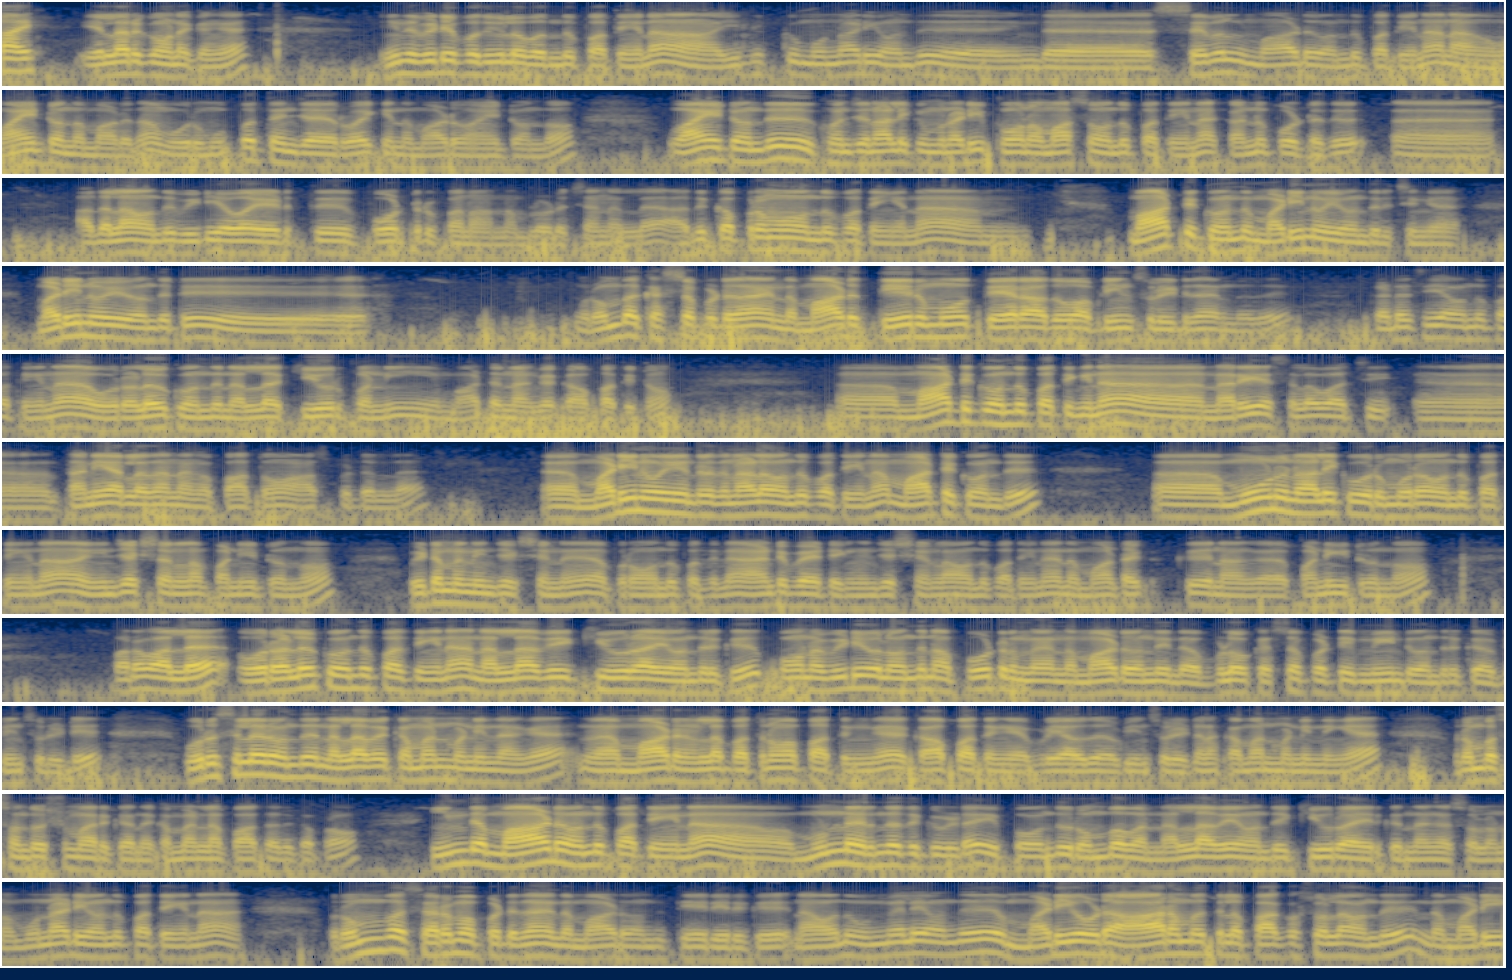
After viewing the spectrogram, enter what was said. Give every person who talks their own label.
Speaker 1: Hi எல்லாருக்கும் வணக்கங்க. இந்த வீடியோ பதிவில் வந்து பார்த்தீங்கன்னா இதுக்கு முன்னாடி வந்து இந்த செவில் மாடு வந்து பார்த்திங்கன்னா நாங்கள் வாங்கிட்டு வந்த மாடு தான். ஒரு முப்பத்தஞ்சாயிரம் ரூபாய்க்கு இந்த மாடு வாங்கிட்டு வந்தோம். வாங்கிட்டு வந்து கொஞ்ச நாளைக்கு முன்னாடி போன மாதம் வந்து பார்த்திங்கன்னா கன்று போட்டது. அதெல்லாம் வந்து வீடியோவாக எடுத்து போட்டிருப்பேன் நான் நம்மளோட சேனலில் அதுக்கப்புறமும் வந்து பார்த்திங்கன்னா மாட்டுக்கு வந்து மடி நோய் வந்துருச்சுங்க. மடி நோய் வந்துட்டு ரொம்ப கஷ்டப்பட்டு தான் இந்த மாடு தேருமோ தேராதோ அப்படின்னு சொல்லிட்டு தான் இருந்தது. கடைசியாக வந்து பார்த்திங்கன்னா ஓரளவுக்கு வந்து நல்லா க்யூர் பண்ணி மாட்டை நாங்கள் காப்பாற்றிட்டோம் மாட்டுக்கு வந்து பார்த்திங்கன்னா நிறைய செலவாச்சு. தனியாரில் தான் நாங்கள் பார்த்தோம் ஹாஸ்பிட்டலில் மடி நோயின்றதுனால வந்து பார்த்திங்கன்னா மாட்டுக்கு வந்து மூணு நாளைக்கு ஒரு முறை வந்து பார்த்திங்கன்னா இன்ஜெக்ஷன்லாம் பண்ணிகிட்டு இருந்தோம். விட்டமின் இன்ஜெக்ஷனு அப்புறம் வந்து பார்த்திங்கன்னா ஆன்டிபயோட்டிக் இன்ஜெக்ஷன்லாம் வந்து பார்த்திங்கன்னா இந்த மாட்டுக்கு நாங்கள் பண்ணிக்கிட்டு இருந்தோம். பரவாயில்ல. ஓரளவுக்கு வந்து பார்த்தீங்கன்னா நல்லாவே க்யூர் ஆகி வந்திருக்கு. போன வீடியோவில் வந்து நான் போட்டிருந்தேன் இந்த மாடு வந்து இந்த இவ்வளோ கஷ்டப்பட்டு மீண்டு வந்திருக்கு அப்படின்னு சொல்லிட்டு. ஒரு சிலர் வந்து நல்லாவே கமெண்ட் பண்ணியிருந்தாங்க. மாடு மாடை நல்லா பத்திரமா பார்த்துங்க காப்பாற்றுங்க எப்படியாவது அப்படின்னு சொல்லிட்டு நான் கமெண்ட் பண்ணியிருந்தீங்க. ரொம்ப சந்தோஷமாக இருக்குது அந்த கமெண்ட்லாம் பார்த்ததுக்கப்புறம். இந்த மாடு வந்து பார்த்தீங்கன்னா முன்னே இருந்ததுக்கு விட இப்போ வந்து ரொம்ப நல்லாவே வந்து க்யூர் ஆகிருக்குன்னு தாங்க சொல்லணும். முன்னாடி வந்து பார்த்தீங்கன்னா ரொம்ப சிரமப்பட்டு தான் இந்த மாடு வந்து தேறி இருக்குது நான் வந்து உண்மையிலேயே வந்து மடியோட ஆரம்பத்தில் பார்க்க சொல்ல வந்து இந்த மடி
